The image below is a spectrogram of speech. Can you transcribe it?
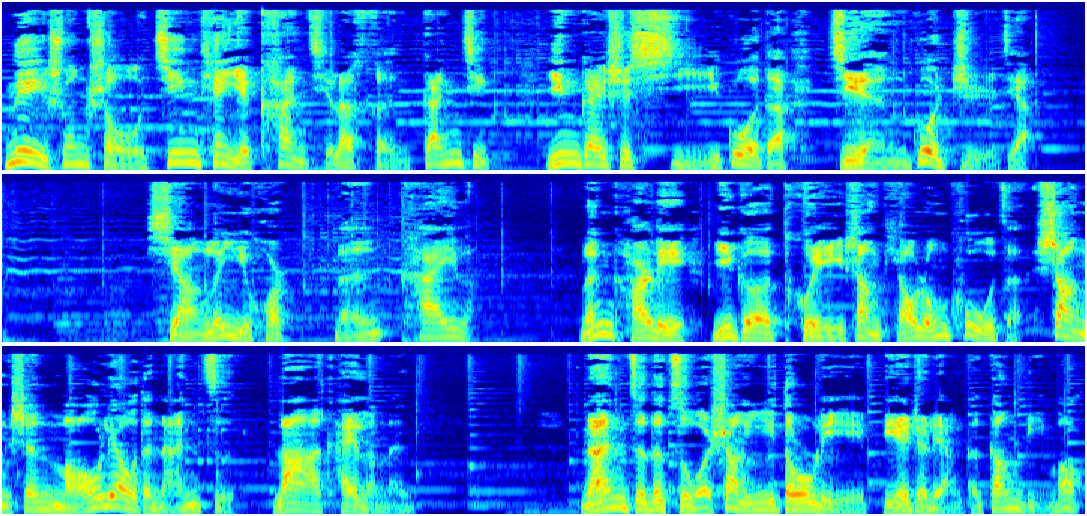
那双手今天也看起来很干净，应该是洗过的、剪过指甲。想了一会儿，门开了，门槛里一个腿上条绒裤子、上身毛料的男子拉开了门。男子的左上衣兜里别着两个钢笔帽，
